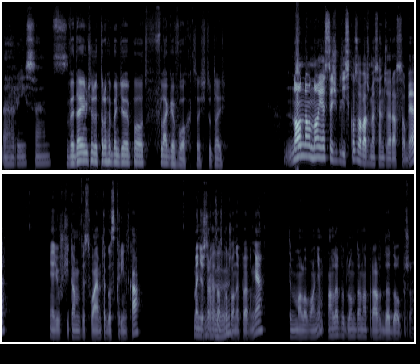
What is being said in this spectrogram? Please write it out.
E, Recent. Wydaje mi się, że trochę będzie pod flagę Włoch coś tutaj. No, no, no, jesteś blisko. Zobacz Messengera sobie. Ja już ci tam wysłałem tego screenka. Będziesz trochę Okej. zaskoczony pewnie tym malowaniem, ale wygląda naprawdę dobrze.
